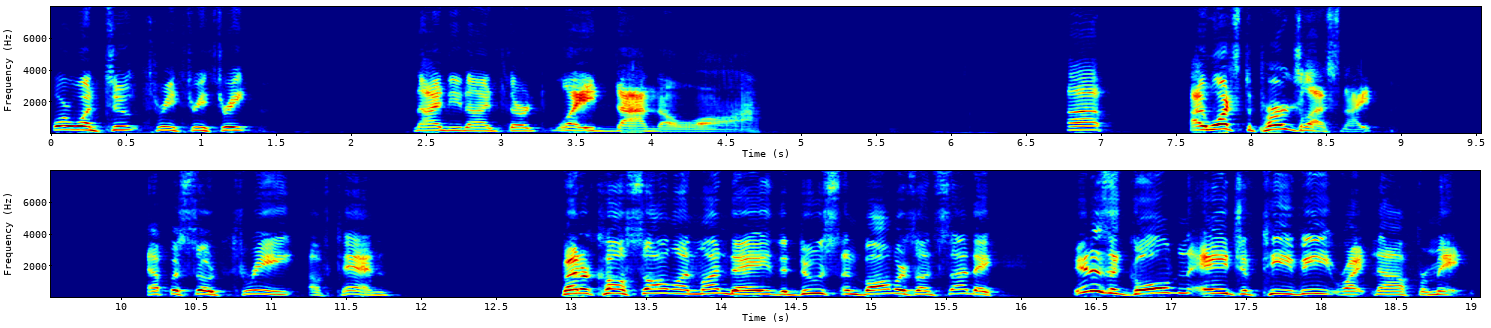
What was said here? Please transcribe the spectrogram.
412 333 9930. Laid down the law. Uh, I watched The Purge last night, episode three of 10. Better Call Saul on Monday, The Deuce and Ballers on Sunday. It is a golden age of TV right now for me.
